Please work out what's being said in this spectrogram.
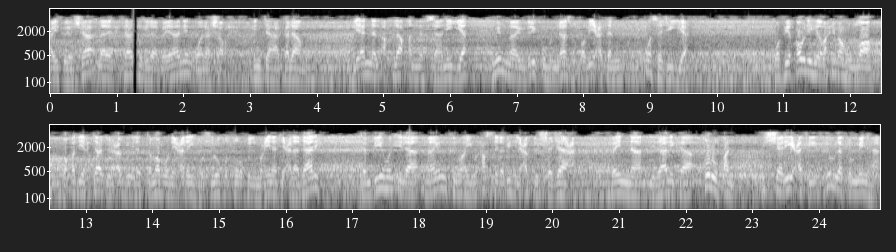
حيث يشاء لا يحتاج إلى بيان ولا شرح. انتهى كلامه. لأن الأخلاق النفسانية مما يدركه الناس طبيعة وسجية. وفي قوله رحمه الله وقد يحتاج العبد إلى التمرن عليه وسلوك الطرق المعينة على ذلك تنبيه إلى ما يمكن أن يحصل به العبد الشجاعة فإن لذلك طرقا في الشريعة جملة منها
